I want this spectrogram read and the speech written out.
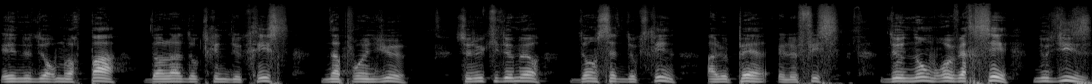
et ne demeure pas dans la doctrine de Christ n'a point Dieu. Celui qui demeure dans cette doctrine à le Père et le Fils. De nombreux versets nous disent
